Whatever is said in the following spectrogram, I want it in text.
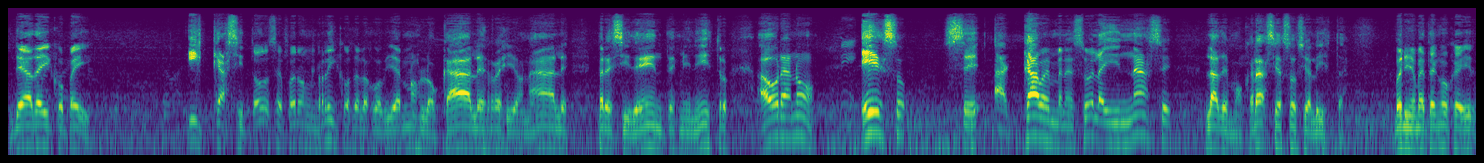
De AD y. Y casi todos se fueron ricos de los gobiernos locales, regionales, presidentes, ministros. Ahora no, eso se acaba en Venezuela y nace la democracia socialista. Bueno, yo me tengo que ir.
